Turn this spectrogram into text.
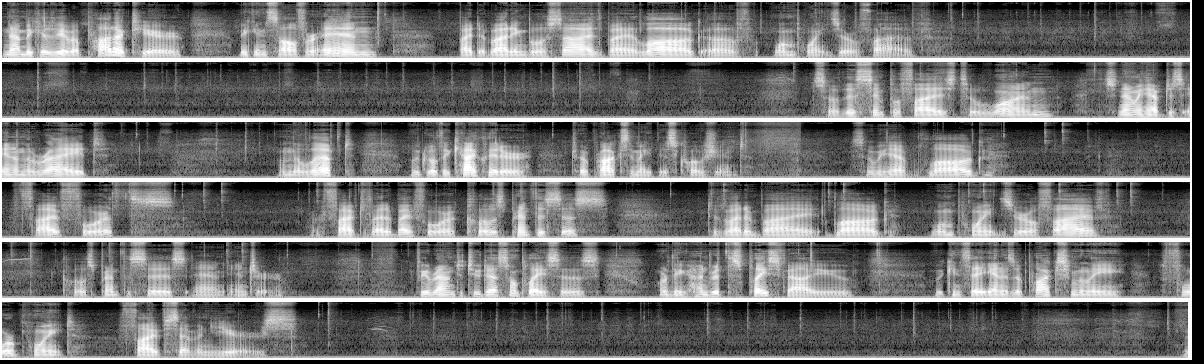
Now because we have a product here, we can solve for n by dividing both sides by a log of 1.05. So this simplifies to 1. So now we have just n on the right. On the left, we go to the calculator to approximate this quotient. So we have log 5 fourths, or 5 divided by 4, close parenthesis, divided by log 1.05, close parenthesis, and enter. If we round to two decimal places, or the hundredths place value, we can say n is approximately 4.57 years.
